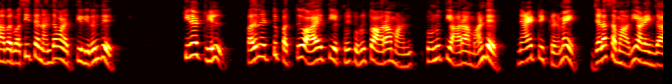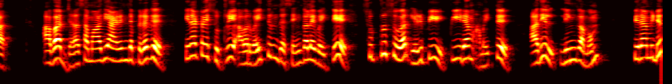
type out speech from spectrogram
அவர் வசித்த நந்தவனத்தில் இருந்து கிணற்றில் பதினெட்டு பத்து ஆயிரத்தி எட்நூத்தி தொண்ணூற்றி ஆறாம் ஆண் தொண்ணூற்றி ஆறாம் ஆண்டு ஞாயிற்றுக்கிழமை ஜலசமாதி அடைந்தார். அவர் ஜலசமாதி அடைந்த பிறகு கிணற்றை சுற்றி அவர் வைத்திருந்த செங்கலை வைத்து சுற்றுச்சுவர் எழுப்பி பீடம் அமைத்து அதில் லிங்கமும் பிரமிடு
